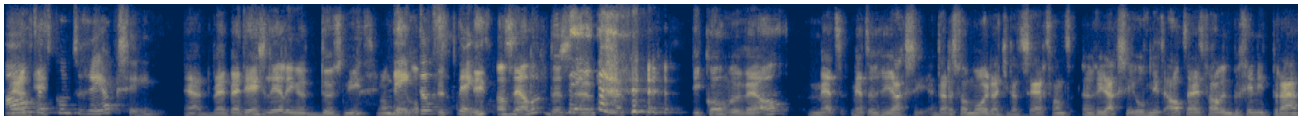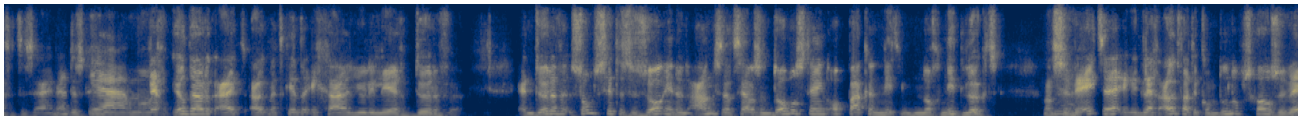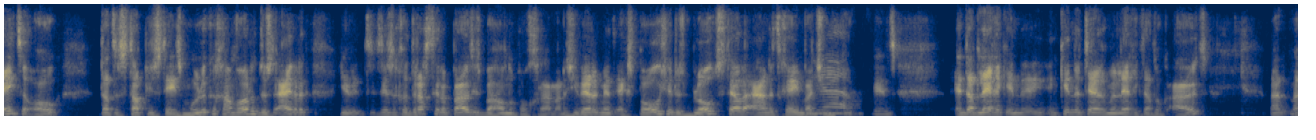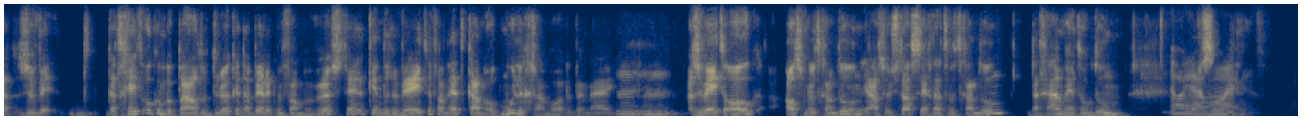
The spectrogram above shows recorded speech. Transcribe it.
Altijd komt de reactie. Ja, bij, bij deze leerlingen dus niet. Want nee, die dat nee. niet vanzelf. Dus nee. uh, die komen wel met, met een reactie. En dat is wel mooi dat je dat zegt, want een reactie hoeft niet altijd, vooral in het begin, niet praten te zijn. Hè? Dus ja, mooi. leg heel duidelijk uit, uit met kinderen, ik ga jullie leren durven. En durven, soms zitten ze zo in hun angst dat zelfs een dobbelsteen oppakken niet, nog niet lukt. Want ze weten, ik leg uit wat ik kom doen op school, ze weten ook dat de stapjes steeds moeilijker gaan worden. Dus eigenlijk, je, het is een gedragstherapeutisch behandelprogramma. Dus je werkt met exposure, dus blootstellen aan hetgeen wat je ja. vindt. En dat leg ik in, in kindertermen leg ik dat ook uit. Maar, maar ze, dat geeft ook een bepaalde druk en daar ben ik me van bewust. Hè. Kinderen weten van het kan ook moeilijk gaan worden bij mij. Mm Maar ze weten ook, als we het gaan doen, ja, als Ustad zegt dat we het gaan doen, dan gaan we het ook doen. Oh ja, dus mooi.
